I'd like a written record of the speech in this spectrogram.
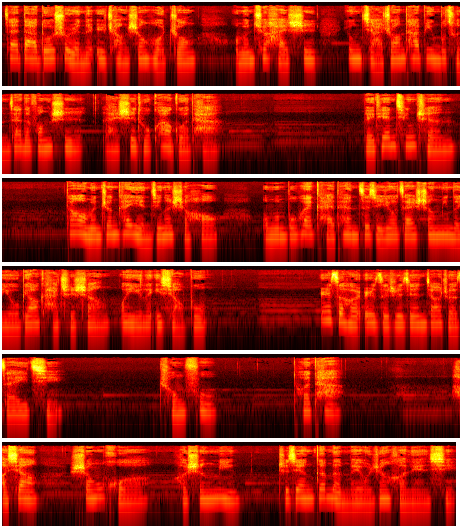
在大多数人的日常生活中，我们却还是用假装它并不存在的方式来试图跨过它。每天清晨，当我们睁开眼睛的时候，我们不会慨叹自己又在生命的游标卡尺上位移了一小步。日子和日子之间交折在一起，重复、拖沓，好像生活和生命之间根本没有任何联系。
